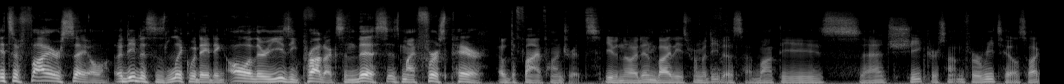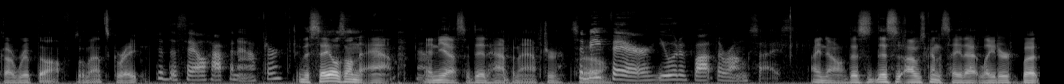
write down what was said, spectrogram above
It's a fire sale. Adidas is liquidating all of their Yeezy products and this is my first pair of the 500s. Even though I didn't buy these from Adidas, I bought these at Shiekh or something for retail, so I got ripped off. So that's great. Did the sale happen after? The sale's on the app, oh. and yes, it did happen after. To be fair, you would have bought the wrong size. I know. This this I was going to say that later, but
